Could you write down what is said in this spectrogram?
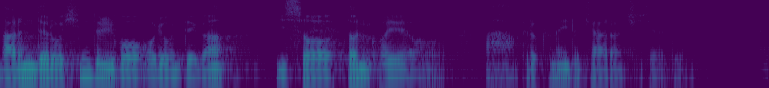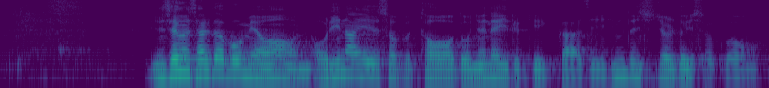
나름대로 힘들고 어려운 때가 있었던 거예요. 아, 그렇구나. 이렇게 알아주셔야 돼요. 인생을 살다 보면 어린아이에서부터 노년에 이르기까지 힘든 시절도 있었고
